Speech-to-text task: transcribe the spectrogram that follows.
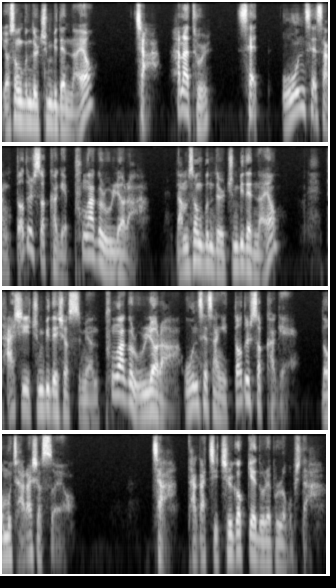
여성분들 준비됐나요? 자, 하나 둘, 셋, 온 세상 떠들썩하게 풍악을 울려라. 남성분들 준비됐나요? 다시 준비되셨으면 풍악을 울려라 온 세상이 떠들썩하게 너무 잘하셨어요. 자, 다 같이 즐겁게 노래 불러봅시다.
